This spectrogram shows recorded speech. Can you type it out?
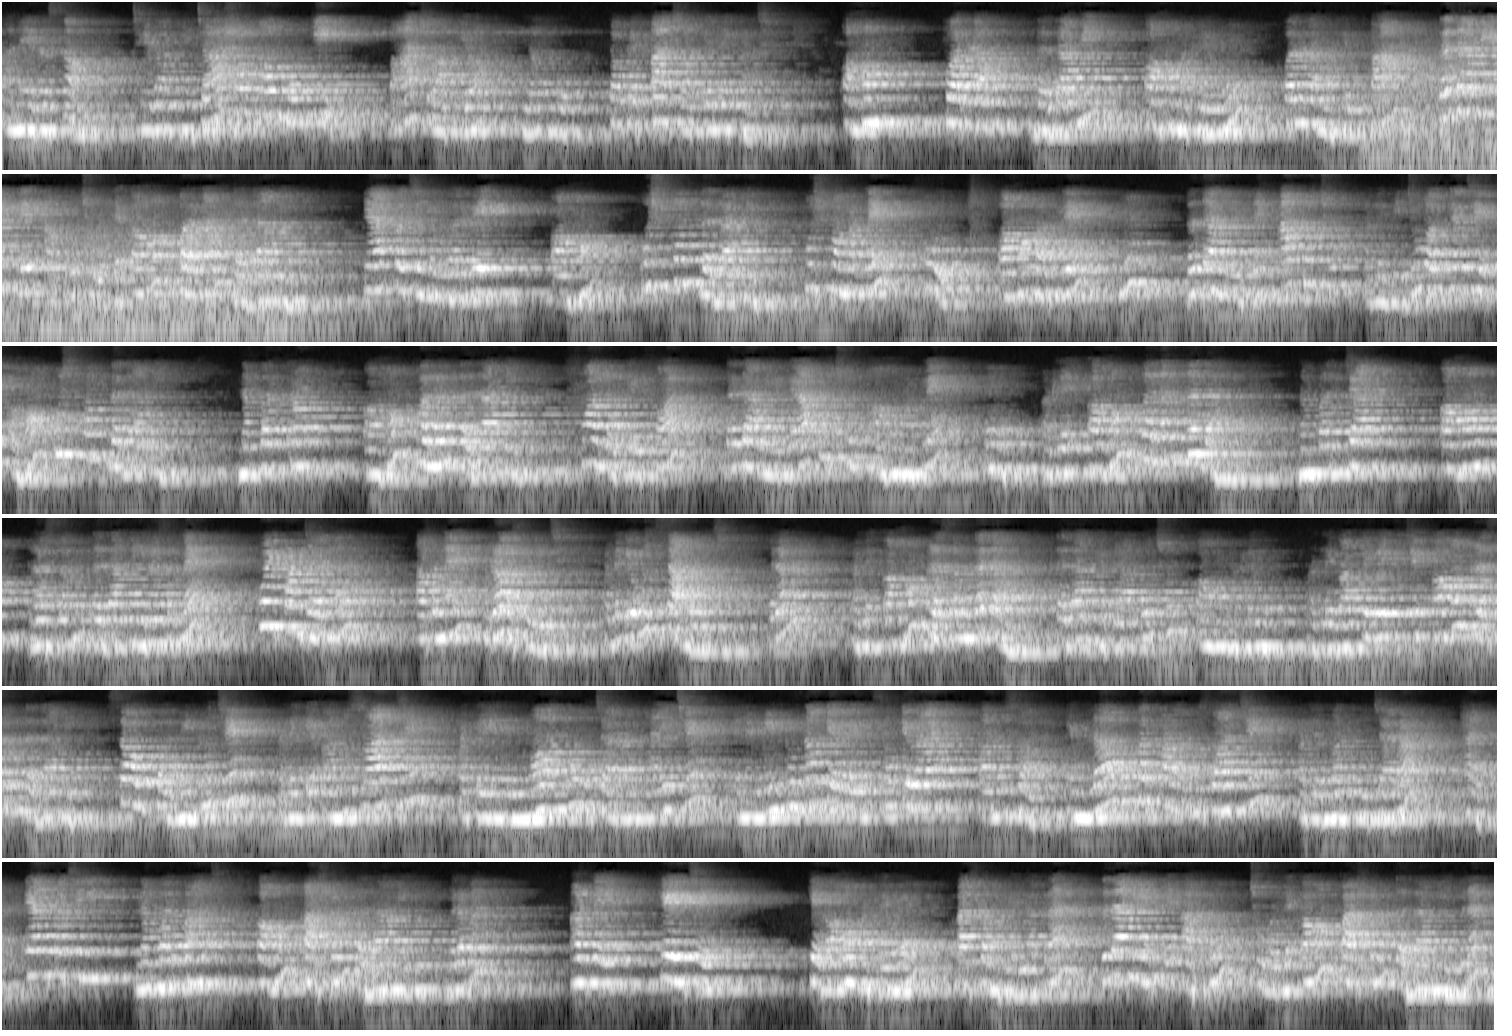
અને રસમ જેવા બીજા શબ્દો મૂકી પાંચ વાક્ય લખો. તો આપણે પાંચ વાક્ય લખ્યા છે. અહમ, પર્ણ, દદામી, અહમ એટલે હું પર્ણ એટલે પા દદામી એટલે આપું છું એટલે અહમ પર્ણ દદામી ત્યાર પછી નંબર બે અહમ પુષ્પમ દદામી પુષ્પમ એટલે ફૂલ. અહમ એટલે હું. દદામી એટલે આપું છું. એટલે બીજું વાક્ય છે અહમ પુષ્પમ દદામી નંબર ત્રણ અહમ ફલમ દદામી ફલ એટલે ફળ દદામી એટલે આપું છું. અહમ એટલે હું. એટલે અહમ ફલમ દદામી નંબર ચાર રસમ દદામી રસ એટલે કોઈ પણ જાતનો આપણને રસ હોય છે, એટલે કે ઉત્સાહ હોય છે, બરાબર? એટલે અહમ, રસમ દદામી દદામી એટલે આપું છું અહમ, એટલે હું. એટલે વાક્ય બન્યું છે, અહમ, રસમ દદામી સૌ ઉપર મીઠું છે, એટલે કે અનુસ્વાર છે, એટલે મ નું ઉચ્ચારણ થાય છે, એને મીઠું ન કહેવાય. શું કહેવાય? અનુસ્વાર. એમ ન ઉપર પણ અનુસ્વાર છે એટલે મનું થાય. ત્યાર પછી નંબર 5 અહમ કાષ્ટમ દદામી બરાબર? એટલે કે છે કે અહમ એટલે હું કાષ્ટમ એટલે લાકડા. દદામી એટલે આપું છું, એટલે અહમ કાષ્ટમ દદામી બરાબર?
